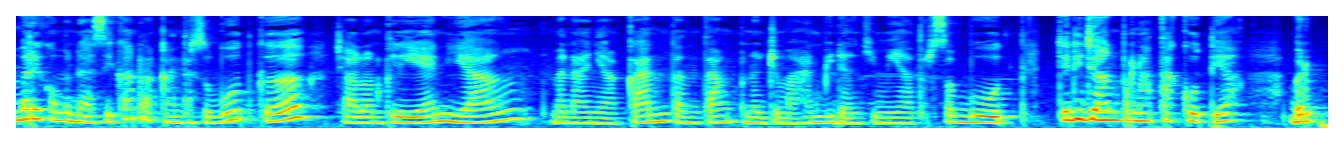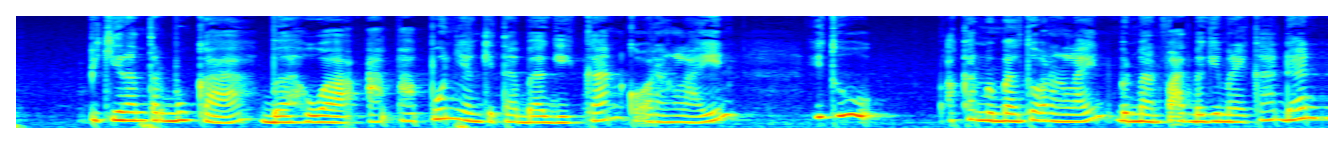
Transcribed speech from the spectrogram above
merekomendasikan rekan tersebut ke calon klien yang menanyakan tentang penerjemahan bidang kimia tersebut. Jadi jangan pernah takut ya, berpikiran terbuka bahwa apa pun yang kita bagikan ke orang lain itu akan membantu orang lain, bermanfaat bagi mereka dan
